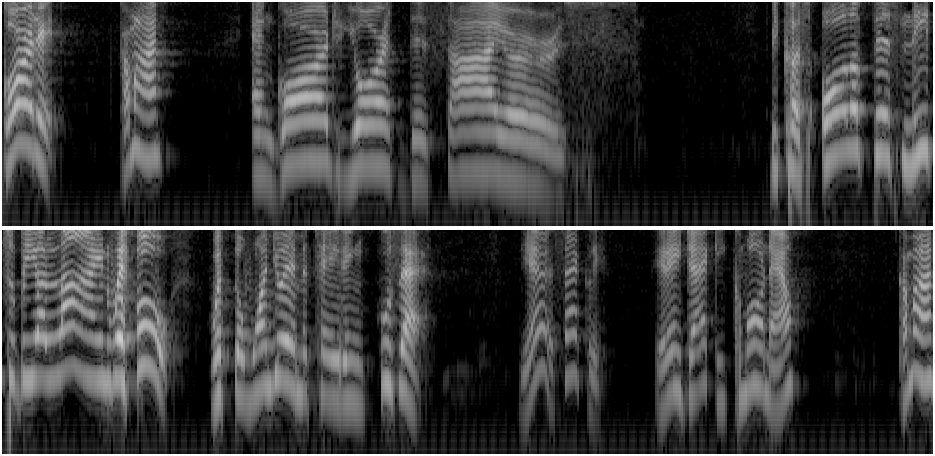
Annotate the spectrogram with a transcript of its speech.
Guard it. Come on. And guard your desires. Because all of this need to be aligned with who? With the one you're imitating. Who's that? Yeah, exactly. It ain't Jackie. Come on now. Come on.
